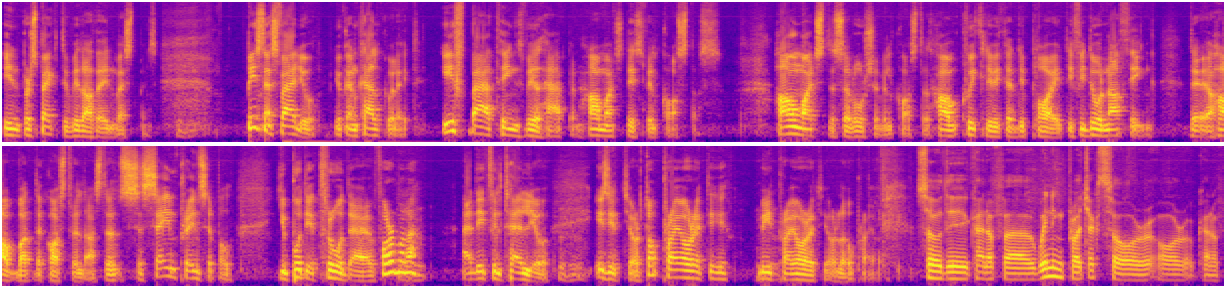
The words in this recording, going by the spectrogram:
in perspective with other investments. Business value you can calculate. If bad things will happen, how much this will cost us how much the solution will cost us, how quickly we can deploy it. If we do nothing, the, how what the cost will us. It's the same principle. You put it through the formula, and it will tell you: is it your top priority, mid priority, or low priority? So the kind of uh, winning projects or or kind of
